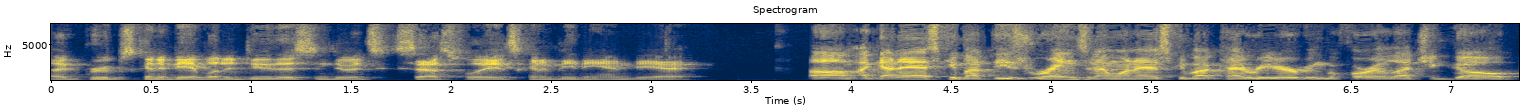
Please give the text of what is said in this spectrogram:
a group's going to be able to do this and do it successfully it's going to be the nba um, i got to ask you about these rings and i want to ask you about kyrie irving before i let you go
